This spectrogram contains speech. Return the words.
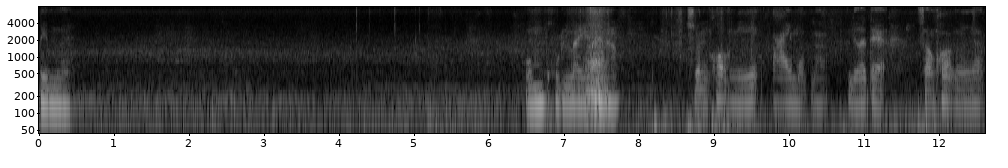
เต็มเลยผมขุดไรไว้นะครับ ส่วนคอกนี้ตายหมดนะ เหลือแต่สองคอกนี้ครับ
